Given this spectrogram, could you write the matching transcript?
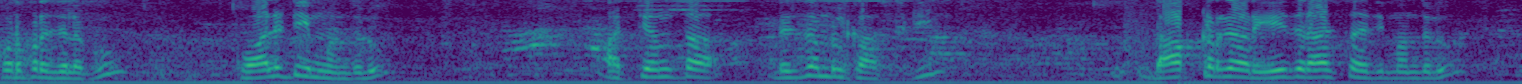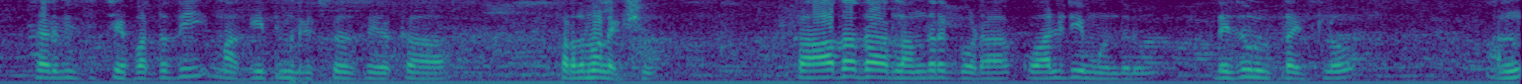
పుర ప్రజలకు క్వాలిటీ మందులు అత్యంత రీజనబుల్ కాస్ట్కి డాక్టర్ గారు ఏది రాస్తే అది మందులు సర్వీస్ ఇచ్చే పద్ధతి మా కీర్తి మెడికల్ స్టోర్స్ యొక్క ప్రథమ లక్ష్యం. ఖాతాదారులందరికీ కూడా క్వాలిటీ మందులు రీజనబుల్ ప్రైస్లో అన్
